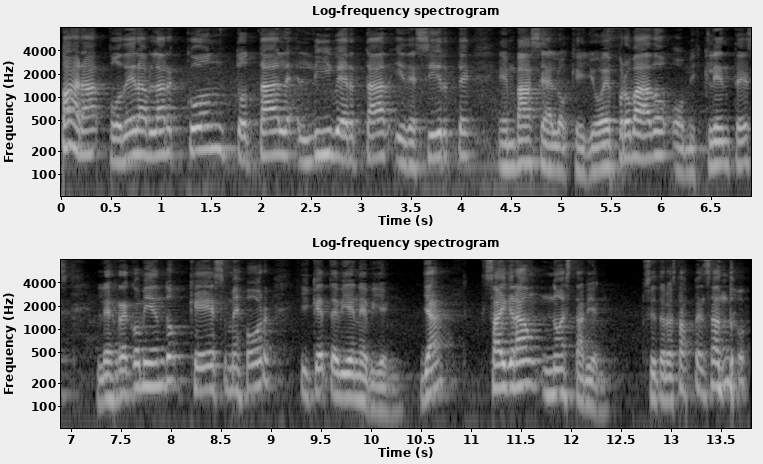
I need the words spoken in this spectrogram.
para poder hablar con total libertad y decirte en base a lo que yo he probado o mis clientes les recomiendo que es mejor y que te viene bien. ¿Ya? SiteGround no está bien. Si te lo estás pensando,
